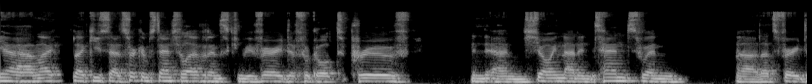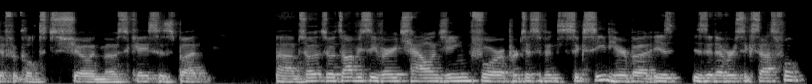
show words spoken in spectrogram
Yeah, like like you said, circumstantial evidence can be very difficult to prove, and, and showing that intent when uh, that's very difficult to show in most cases. But um, so so it's obviously very challenging for a participant to succeed here. But is is it ever successful?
